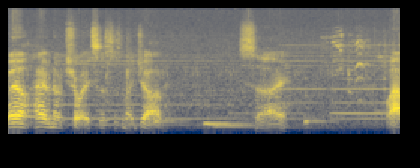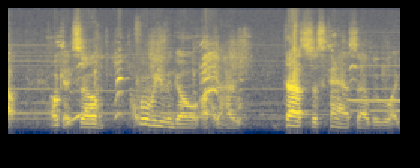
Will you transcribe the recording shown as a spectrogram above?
well, I have no choice. This is my job. Sigh. Wow. Okay, so before we even go up to high, that's just kind of stuff with like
